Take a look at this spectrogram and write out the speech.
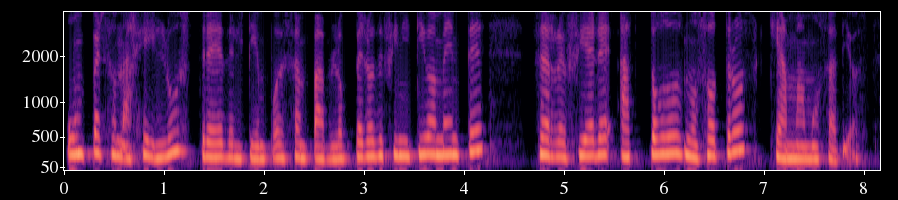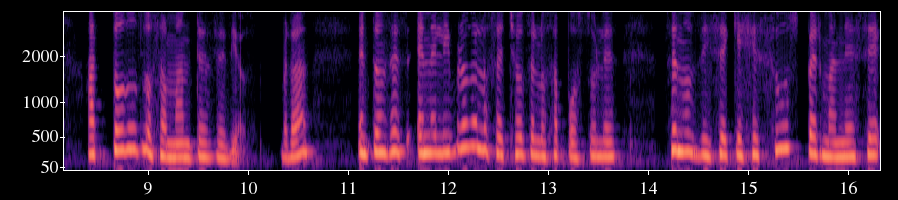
un personaje ilustre del tiempo de San Pablo, pero definitivamente se refiere a todos nosotros que amamos a Dios, a todos los amantes de Dios, ¿verdad? Entonces, en el libro de los Hechos de los Apóstoles se nos dice que Jesús permanece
